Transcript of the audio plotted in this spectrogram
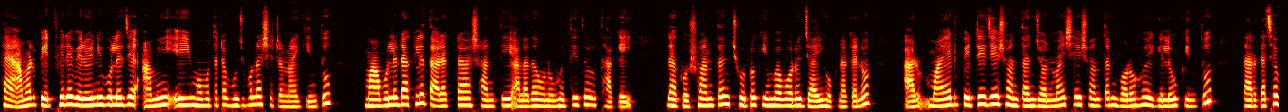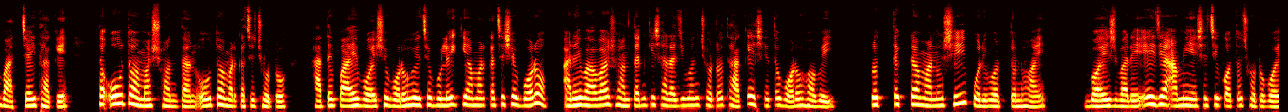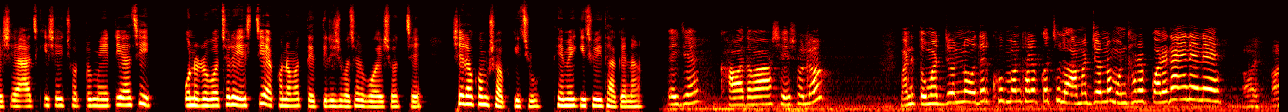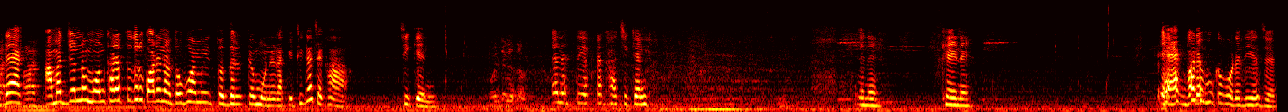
হ্যাঁ আমার পেট ফেরে বেরোয়নি বলে যে আমি এই মমতাটা বুঝব না, সেটা নয়, কিন্তু মা বলে ডাকলে তার একটা শান্তি, আলাদা অনুভূতি তো থাকেই। দেখো, সন্তান ছোট কিংবা বড় যাই হোক না কেন আর মায়ের পেটে যে সন্তান জন্মায়, সেই সন্তান বড় হয়ে গেলেও কিন্তু তার কাছে বাচ্চাই থাকে। তা ও তো আমার সন্তান, ও তো আমার কাছে ছোট। হাতে পায়ে বয়সে বড় হয়েছে বলেই কি আমার কাছে সে বড়? আরে বাবা, সন্তান কি সারা জীবন ছোট থাকে? সে তো বড় হবেই। প্রত্যেকটা মানুষই পরিবর্তন হয়। বয়স বাড়ে। এই যে আমি এসেছি কত ছোট বয়সে, আজ কি সেই ছোট্ট মেয়েটি আছি? পনেরো বছরে এসছি, এখন আমার তেত্রিশ বছর বয়স হচ্ছে। সেরকম সব কিছু থেমে কিছুই থাকে না। এই যে খাওয়া দাওয়া শেষ হলো। মানে তোমার জন্য ওদের খুব মন খারাপ করছিল। আমার জন্য মন খারাপ করে না এনে এনে। দেখ আমার জন্য মন খারাপ তোদের করে না তবু আমি তোদেরকে মনে রাখি ঠিক আছে? খা চিকেন এনে তুই একটা খা চিকেন এনে খেয়ে নে। একবারে মুখে ভরে দিয়েছে।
